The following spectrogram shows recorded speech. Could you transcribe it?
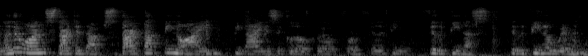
Another one started up Startup Pinoy. Pinoy is a colloquial for Philippine, Filipinas, Filipino women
